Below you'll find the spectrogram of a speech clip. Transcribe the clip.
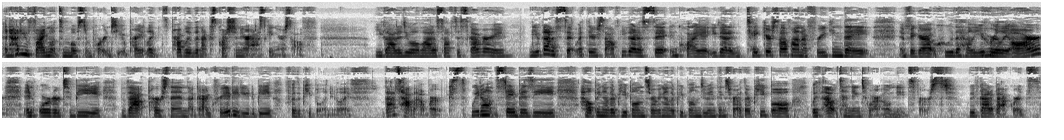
And how do you find what's most important to you, right? Like, it's probably the next question you're asking yourself. You got to do a lot of self discovery. You got to sit with yourself. You got to sit in quiet. You got to take yourself on a freaking date and figure out who the hell you really are in order to be that person that God created you to be for the people in your life. That's how that works. We don't stay busy helping other people and serving other people and doing things for other people without tending to our own needs first. We've got it backwards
